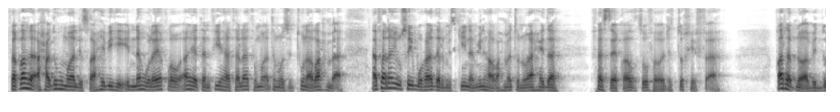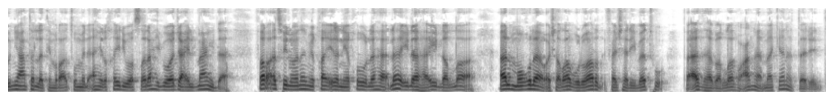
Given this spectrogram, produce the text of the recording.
فقال أحدهما لصاحبه إنه لا يقرأ آية فيها 360 رحمة أفلا يصيب هذا المسكين منها رحمة واحدة؟ فاستيقظت فوجدت خفة. قال ابن أبي الدنيا اعتلت امرأة من أهل الخير والصلاح بوجع المعدة فرأت في المنام قائلا يقول لها لا إله إلا الله المغلى وشراب الورد فشربته فأذهب الله عنها ما كانت تجد.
